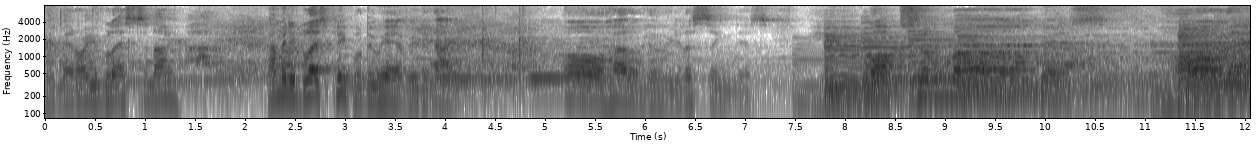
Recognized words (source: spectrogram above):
Amen. Are you blessed tonight? How many blessed people do we have here tonight? Oh, hallelujah. Let's sing this. He walks among us, all that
